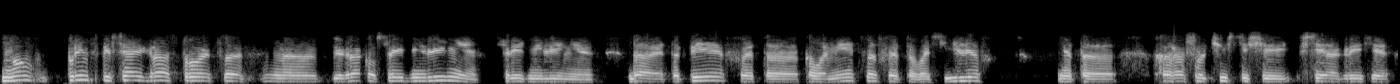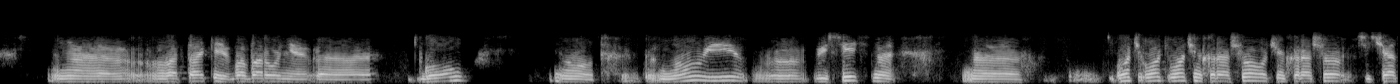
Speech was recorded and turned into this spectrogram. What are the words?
Ну, в принципе, вся игра строится э, игроков средней линии, средней линии. Да, это Пеев, это Коломейцев, это Васильев, это хорошо чистящий все огрехи э, в атаке, в обороне э, гол. Вот. Ну и, э, естественно, очень, очень, очень хорошо, очень хорошо сейчас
